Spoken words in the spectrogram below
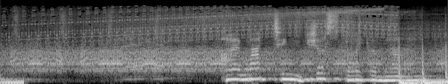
I'm acting just like a man.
